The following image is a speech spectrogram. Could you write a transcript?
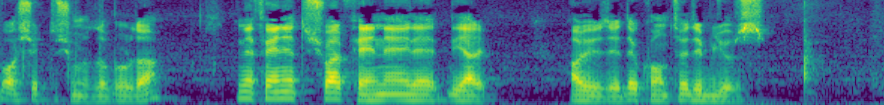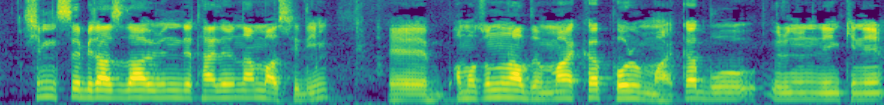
Boşluk tuşumuz da burada. Yine FN tuşu var. FN ile diğer arayüzleri de kontrol edebiliyoruz. Şimdi size biraz daha ürünün detaylarından bahsedeyim. Ee, Amazon'dan aldığım marka Porum marka. Bu ürünün linkini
